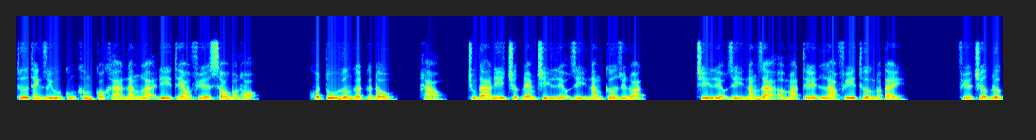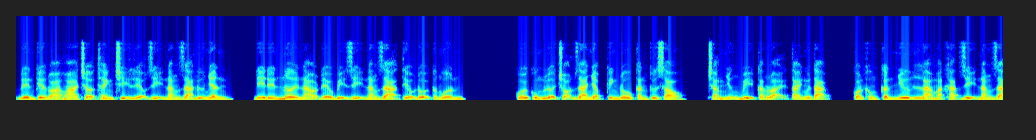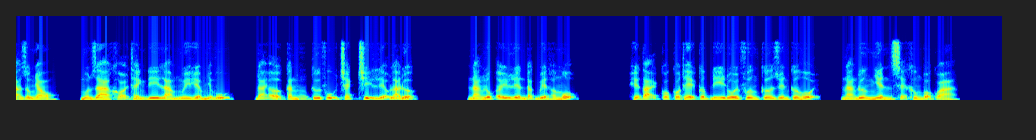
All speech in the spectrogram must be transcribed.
Thư Thanh Dữ cũng không có khả năng lại đi theo phía sau bọn họ. Khuất Tú Hương gật gật đầu, hảo, chúng ta đi trước đem trị liệu dị năng cơ duyên đoạt. Trị liệu dị năng giả ở mặt thế là phi thường đoạt tay. Phía trước được đến kia đóa hoa trở thành trị liệu dị năng giả nữ nhân, đi đến nơi nào đều bị dị năng giả tiểu đội cấp muốn. Cuối cùng lựa chọn gia nhập kinh đô căn cứ sau, chẳng những bị các loại tài nguyên tạp, còn không cần như là mặt khác dị năng giả giống nhau, muốn ra khỏi thành đi làm nguy hiểm nhiệm vụ, đại ở căn cứ phụ trách trị liệu là được. Nàng lúc ấy liền đặc biệt hâm mộ. Hiện tại có có thể cướp đi đối phương cơ duyên cơ hội, nàng đương nhiên sẽ không bỏ qua.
